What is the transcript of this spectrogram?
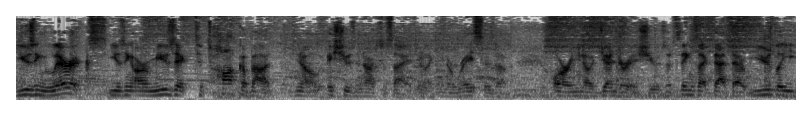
using lyrics, using our music to talk about you know issues in our society, like you know racism. Or you know gender issues or things like that that usually,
